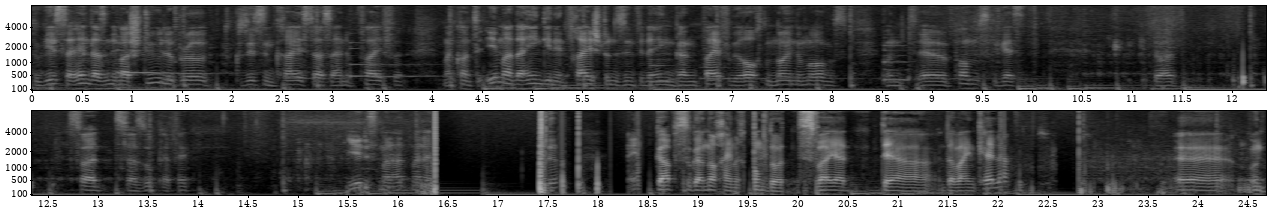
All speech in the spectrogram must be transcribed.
Du gehst dahin, da sind immer Stühle, Bro. Du sitzt im Kreis, da ist eine Pfeife. Man konnte immer dahin gehen, in Freistunde sind wir dahin gegangen, Pfeife geraucht um 9 Uhr morgens und äh, Pommes gegessen. Dort. Es war, es war so perfekt. Jedes Mal hat man eine. Gab es sogar noch einen Raum dort. Das war ja der. Da war ein Keller. Äh, und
